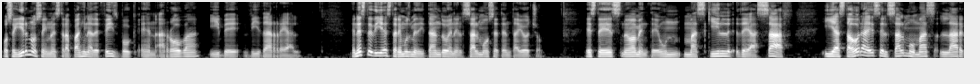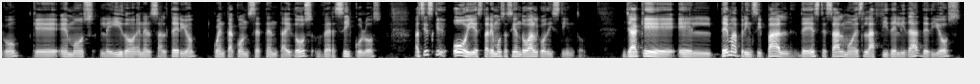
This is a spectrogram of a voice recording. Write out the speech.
o seguirnos en nuestra página de Facebook en arroba Vida Real. En este día estaremos meditando en el Salmo 78. Este es nuevamente un masquil de Asaf y hasta ahora es el salmo más largo que hemos leído en el Salterio. Cuenta con 72 versículos. Así es que hoy estaremos haciendo algo distinto ya que el tema principal de este salmo es la fidelidad de Dios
